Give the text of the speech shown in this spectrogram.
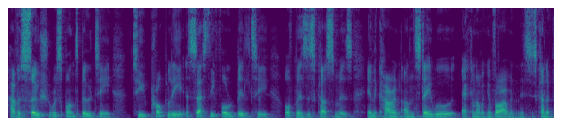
have a social responsibility to properly assess the affordability of business customers in the current unstable economic environment. This is kind of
